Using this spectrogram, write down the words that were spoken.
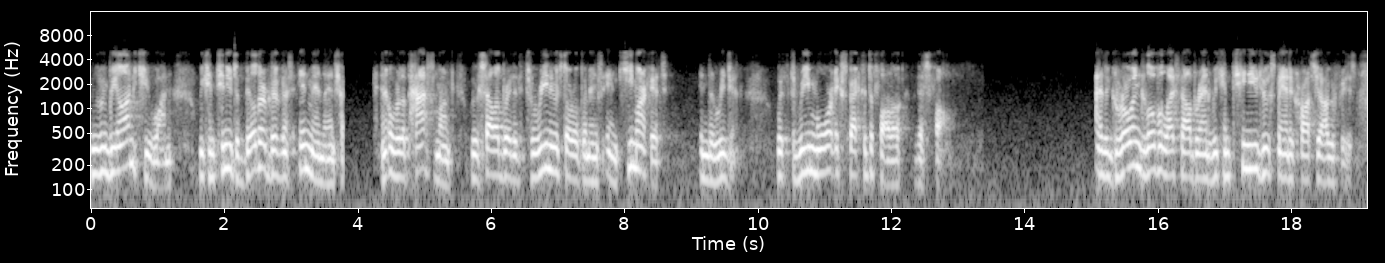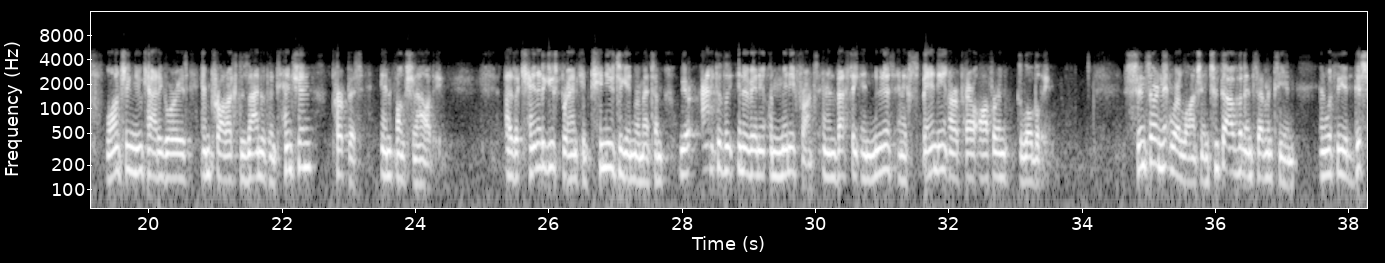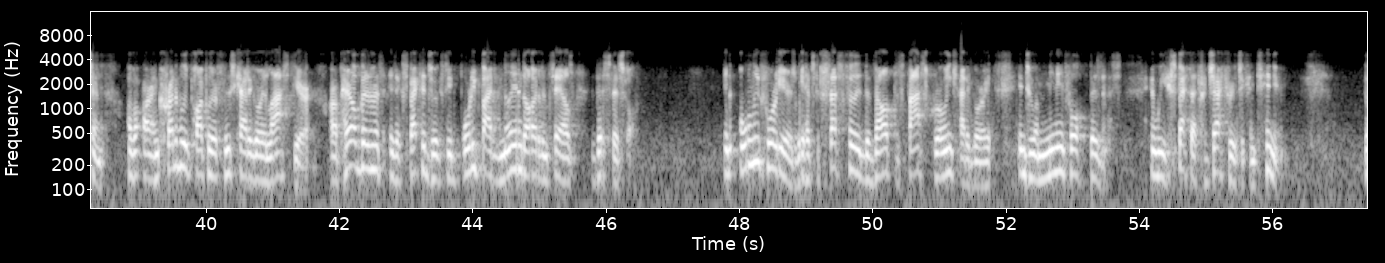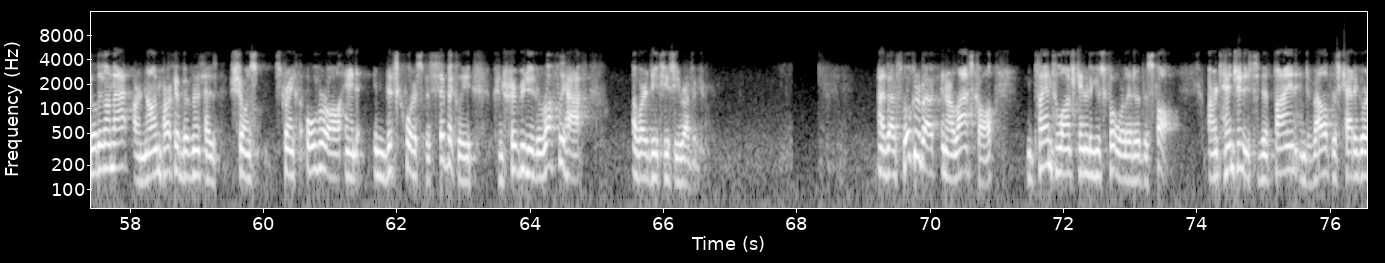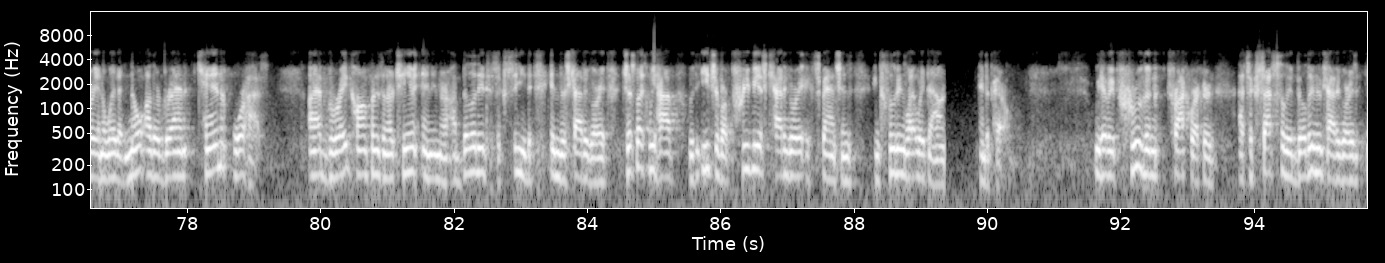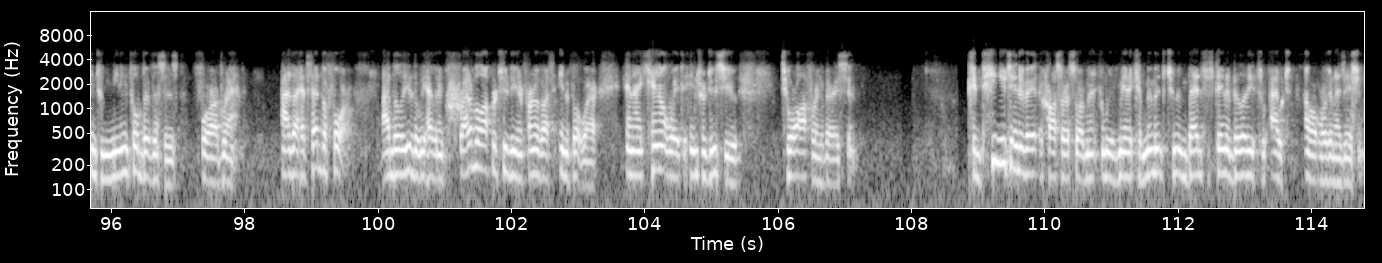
Moving beyond Q1, we continue to build our business in mainland China, and over the past month, we've celebrated three new store openings in key markets in the region, with three more expected to follow this fall. As a growing global lifestyle brand, we continue to expand across geographies, launching new categories and products designed with intention, purpose, and functionality. As a Canada Goose brand continues to gain momentum, we are actively innovating on many fronts and investing in newness and expanding our apparel offering globally. Since our knitwear launch in 2017, and with the addition of our incredibly popular fleece category last year, our apparel business is expected to exceed $45 million in sales this fiscal. In only four years, we have successfully developed this fast-growing category into a meaningful business, and we expect that trajectory to continue. Building on that, our non-parka business has shown strength overall, and in this quarter specifically, contributed roughly half of our DTC revenue. As I've spoken about in our last call, we plan to launch Canada Goose footwear later this fall. Our intention is to define and develop this category in a way that no other brand can or has. I have great confidence in our team and in our ability to succeed in this category, just like we have with each of our previous category expansions, including lightweight down and apparel. We have a proven track record at successfully building new categories into meaningful businesses for our brand. As I have said before, I believe that we have an incredible opportunity in front of us in footwear, and I cannot wait to introduce you to our offering very soon. Continue to innovate across our assortment, and we've made a commitment to embed sustainability throughout our organization.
